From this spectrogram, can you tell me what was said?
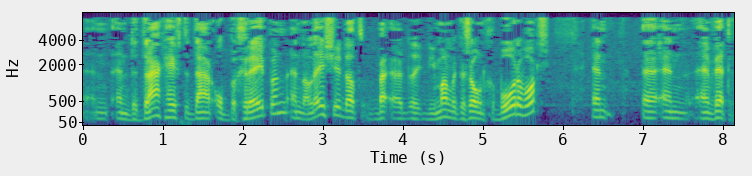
en, en de draak heeft het daarop begrepen. En dan lees je dat eh, die mannelijke zoon geboren wordt. En, eh, en, en werd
